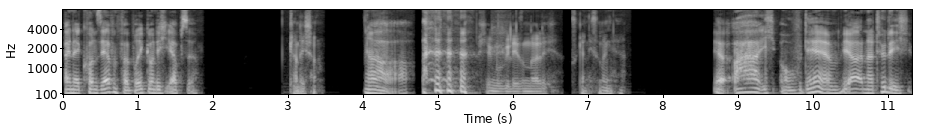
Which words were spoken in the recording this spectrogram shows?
eine Konservenfabrik und ich erbse. Kann ich schon. Ah. Habe ich irgendwo gelesen neulich. Das ist gar nicht so lange her. ja, ah, ich, oh, damn. Ja, natürlich.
